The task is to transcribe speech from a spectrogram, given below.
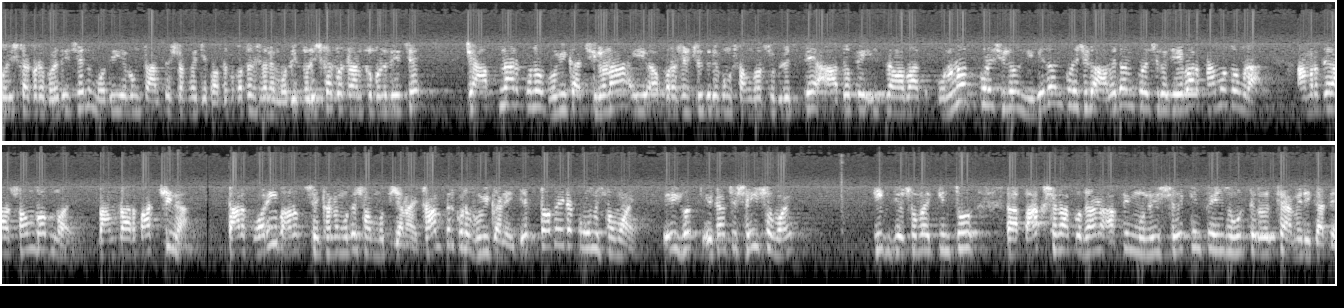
পরিষ্কার করে বলে দিয়েছেন, মোদী এবং ট্রাম্পের সঙ্গে যে কথোপকথন, সেখানে মোদী পরিষ্কার করে ট্রাম্পকে বলে দিয়েছে যে আপনার কোনো ভূমিকা ছিল না এই অপারেশন সিঁদুর এবং সংঘর্ষ বিরতিতে আদপে ইসলামাবাদ অনুরোধ করেছিল, নিবেদন করেছিল, আবেদন করেছিল যে এবার থামো তোমরা। আমাদের আর সম্ভব নয়, বা আমরা আর পাচ্ছি না। তারপরেই ভারত সেখানের মধ্যে সম্মতি জানায়। ট্রাম্পের কোনো ভূমিকা নেই। দেখতে হবে এটা কোন সময়। এই হচ্ছে, এটা হচ্ছে সেই সময়। ঠিক যে সময় কিন্তু পাক সেনা প্রধান আসিম মুনির, সে কিন্তু এই মুহূর্তে রয়েছে আমেরিকাতে।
